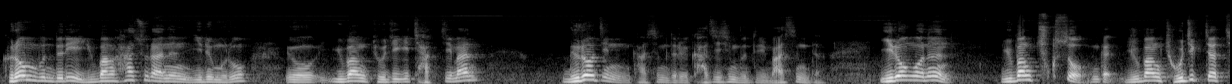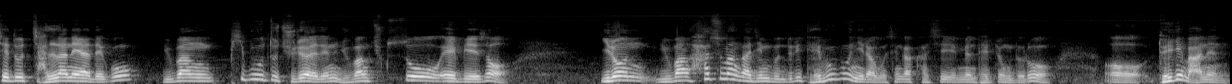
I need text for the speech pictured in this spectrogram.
그런 분들이 유방 하수라는 이름으로 요 유방 조직이 작지만 늘어진 가슴들을 가지신 분들이 많습니다. 이런 거는 유방 축소, 그러니까 유방 조직 자체도 잘라내야 되고 유방 피부도 줄여야 되는 유방 축소에 비해서 이런 유방 하수만 가진 분들이 대부분이라고 생각하시면 될 정도로 어, 되게 많은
